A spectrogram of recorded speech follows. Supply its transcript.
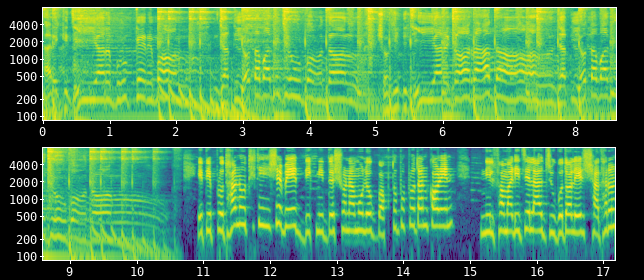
তারেক জিয়ার বুকের বল, জাতীয়তাবাদী যুব দল, শহীদ জিয়ার গড়া দল, জাতীয়তাবাদী যুব দল। এতে প্রধান অতিথি হিসেবে দিক নির্দেশনামূলক বক্তব্য প্রদান করেন নীলফামারী জেলা যুবদলের সাধারণ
